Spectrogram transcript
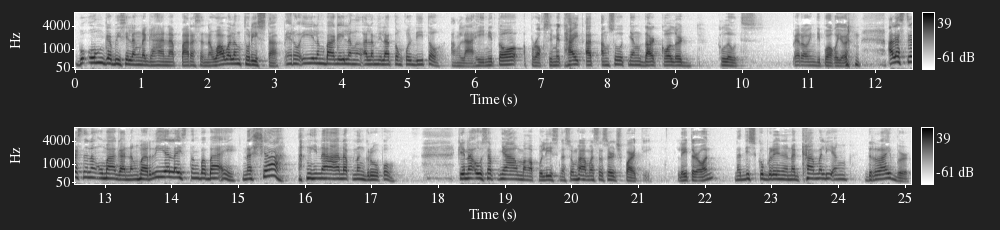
Buong gabi silang naghahanap para sa nawawalang turista pero ilang bagay lang ang alam nila tungkol dito. Ang lahi nito, approximate height at ang suot niyang dark-colored clothes. Pero hindi po ako yon. Alas tres na ng umaga nang ma-realize ng babae na siya ang hinahanap ng grupo. Kinausap niya ang mga pulis na sumama sa search party. Later on, nadiskubre na nagkamali ang driver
